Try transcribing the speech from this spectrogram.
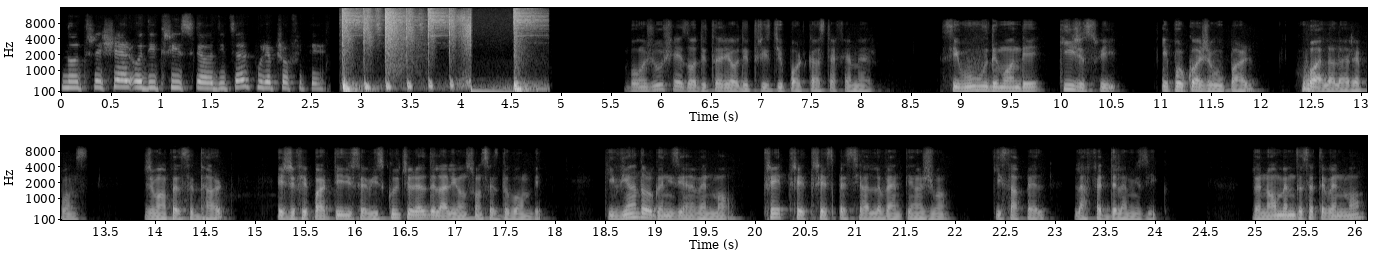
notre chère auditrice et auditeur, pourrez profiter. Bonjour, chers auditeurs et auditrices du podcast éphémère. Si vous vous demandez qui je suis et pourquoi je vous parle, Voilà la réponse. Je m'appelle Siddharth et je fais partie du service culturel de l'Alliance française de Bombay, qui vient d'organiser un événement très très très spécial le 21 juin, qui s'appelle la Fête de la musique. Le nom même de cet événement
